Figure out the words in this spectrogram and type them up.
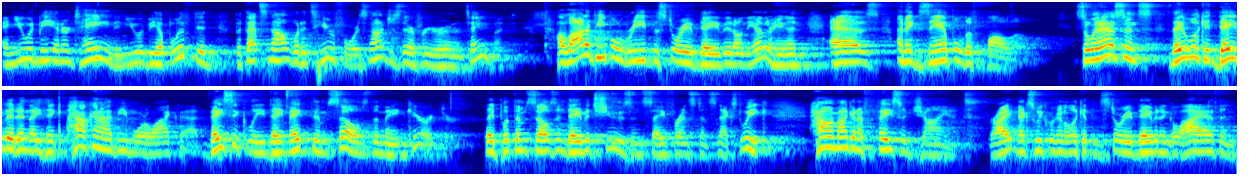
And you would be entertained and you would be uplifted, but that's not what it's here for. It's not just there for your entertainment. A lot of people read the story of David, on the other hand, as an example to follow. So, in essence, they look at David and they think, how can I be more like that? Basically, they make themselves the main character. They put themselves in David's shoes and say, for instance, next week, how am I going to face a giant? Right? Next week, we're going to look at the story of David and Goliath and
